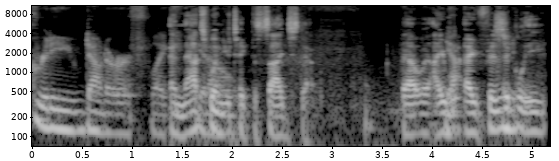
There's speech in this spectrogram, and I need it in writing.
gritty, down to earth, like. and that's when know, you take the sidestep. That way, I, Yeah. I physically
